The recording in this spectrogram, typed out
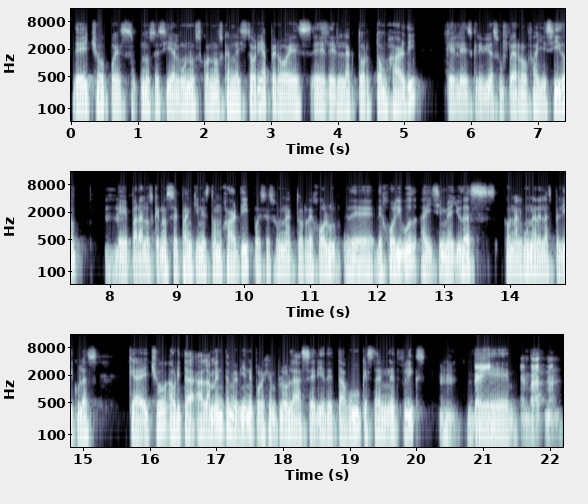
De hecho, pues no sé si algunos conozcan la historia, pero es eh, del actor Tom Hardy, que le escribió a su perro fallecido. Para los que no sepan quién es Tom Hardy, pues es un actor de Hollywood, de, Hollywood. Ahí sí me ayudas con alguna de las películas que ha hecho. Ahorita a la mente me viene, por ejemplo, la serie de Tabú que está en Netflix. Bane eh, en Batman.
